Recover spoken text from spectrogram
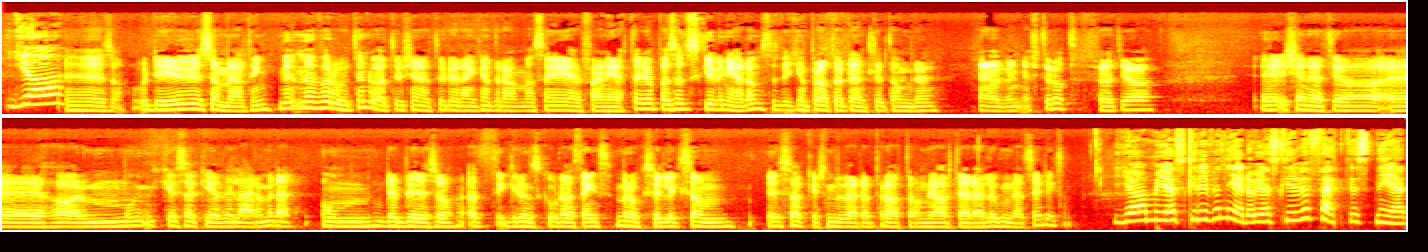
Ja. Eh, så. Och det är ju som med allting. Men, men vad roligt ändå att du känner att du redan kan dra en massa erfarenheter. Jag hoppas att du skriver ner dem så att vi kan prata ordentligt om det även efteråt. För att jag jag känner att jag eh, har mycket saker jag vill lära mig där. Om det blir så att grundskolan stängs. Men också liksom eh, saker som är värda att prata om när allt det här har lugnat sig. Liksom. Ja, men jag skriver ner det och jag skriver faktiskt ner,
